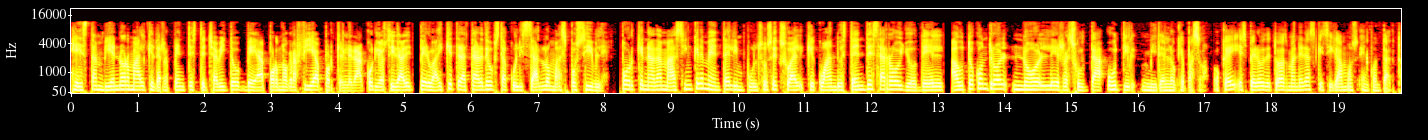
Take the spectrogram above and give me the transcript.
es también normal que de repente este chavito vea pornografía porque le da curiosidad, pero hay que tratar de obstaculizar lo más posible porque nada más incrementa el impulso sexual que cuando está en desarrollo del autocontrol no le resulta útil. Miren lo que pasó, ¿ok? Espero de todas maneras que sigamos en contacto.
